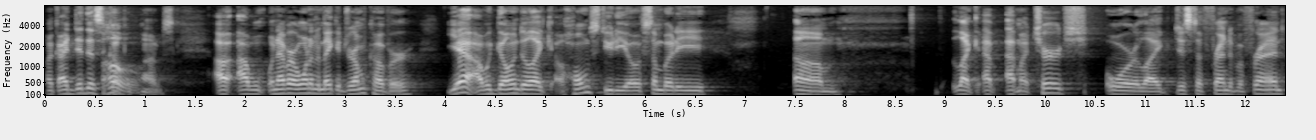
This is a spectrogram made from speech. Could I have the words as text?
Like I did this a couple Oh. times. I, I whenever I wanted to make a drum cover, yeah, I would go into like a home studio if somebody, um, like at, at my church or like just a friend of a friend.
